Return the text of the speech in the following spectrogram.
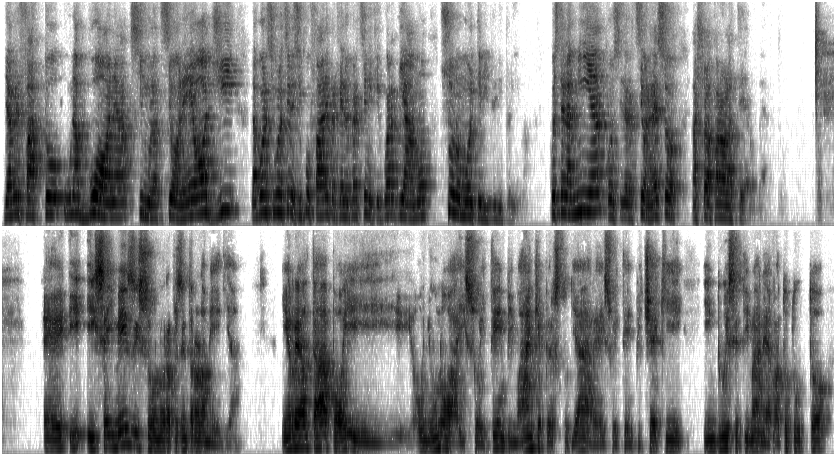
di aver fatto una buona simulazione e oggi la buona simulazione si può fare perché le operazioni che guardiamo sono molte di più di prima. Questa è la mia considerazione. Adesso lascio la parola a te, Roberto. Eh, i, i, sei mesi sono, rappresentano la media. In realtà poi ognuno ha i suoi tempi, ma anche per studiare ha i suoi tempi. C'è chi in due settimane ha fatto tutto,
